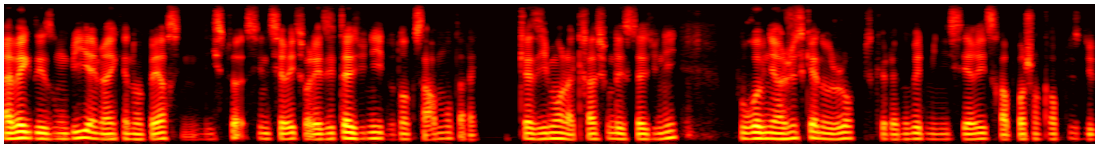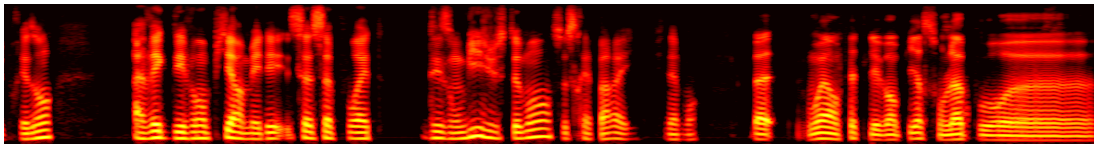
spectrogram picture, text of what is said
avec des zombies. American Vampire, c'est une, une série sur les États-Unis, d'autant que ça remonte à la- quasiment la création des États-Unis, pour revenir jusqu'à nos jours, puisque la nouvelle mini-série se rapproche encore plus du présent, avec des vampires, mais ça, ça pourrait être des zombies justement, ce serait pareil finalement. Ouais, en fait, les vampires sont là pour, euh,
